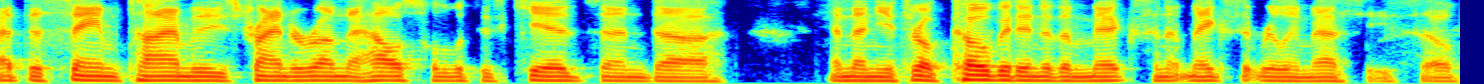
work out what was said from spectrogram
at the same time he's trying to run the household with his kids and uh, and then you throw COVID into the mix and it makes it really messy. So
